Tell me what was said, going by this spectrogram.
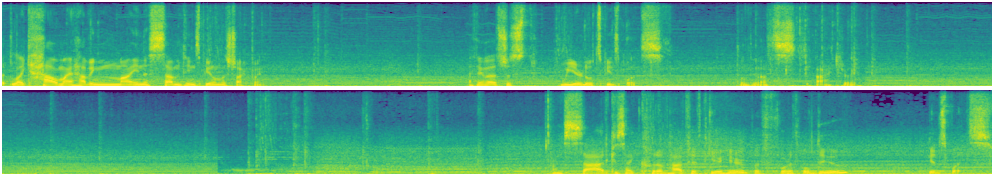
But like, how am I having minus 17 speed on this checkpoint? I think that's just weird with speed splits. Don't think that's accurate. I'm sad because I could have had fifth gear here, but fourth will do. Good splits.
